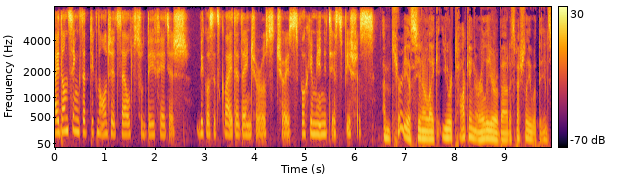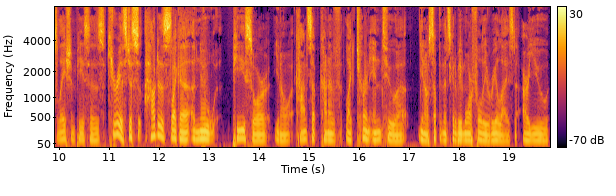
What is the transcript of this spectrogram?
I don't think that technology itself should be a fetish because it's quite a dangerous choice for humanity as species. I'm curious, you know, like you were talking earlier about, especially with the installation pieces, curious just how does like a, a new piece or, you know, concept kind of like turn into a, you know something that's going to be more fully realized are you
